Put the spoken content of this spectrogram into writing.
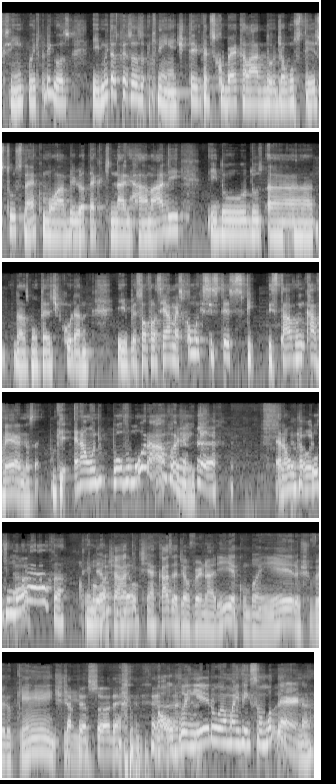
Sim, muito perigoso. E muitas pessoas, que nem a gente teve a descoberta lá do- de alguns textos, né? Como a biblioteca de Nag Hammadi e do, do, ah, das montanhas de Kuram. E o pessoal fala assim: ah, mas como que esses textos estavam em cavernas? né? Porque era onde o povo morava, gente. Era onde Era o povo morava, O entendeu? povo achava Entendeu? que tinha casa de alvernaria com banheiro, chuveiro quente. Já pensou, né? Ó, o banheiro é uma invenção moderna,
